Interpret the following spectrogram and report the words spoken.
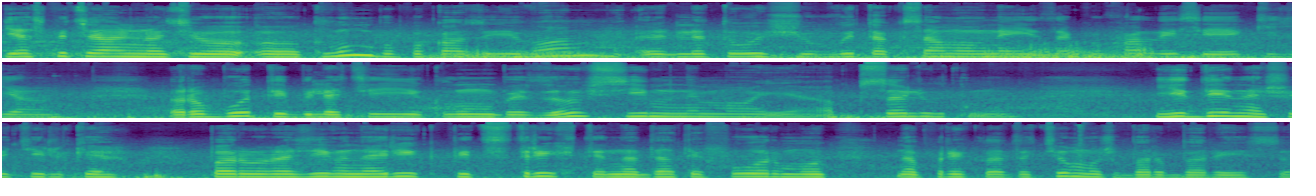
Я спеціально цю е, клумбу показую вам е, для того, щоб ви так само в неї закохалися, як і я. Роботи біля цієї клумби зовсім немає, абсолютно. Єдине, що тільки пару разів на рік підстригти, надати форму, наприклад, цьому ж барбарису.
